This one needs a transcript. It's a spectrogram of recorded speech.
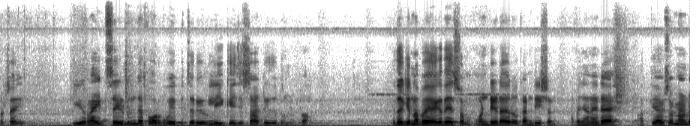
പക്ഷേ ഈ റൈറ്റ് സൈഡിന്റെ ഫോർക്ക് പൈപ്പ് ചെറിയൊരു ലീക്കേജ് സ്റ്റാർട്ട് ചെയ്തിട്ടുണ്ട് കേട്ടോ ഇതൊക്കെയാണ് അപ്പോൾ ഏകദേശം വണ്ടിയുടെ ഒരു കണ്ടീഷൻ അപ്പോൾ ഞാൻ അതിന്റെ അത്യാവശ്യം വേണ്ട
